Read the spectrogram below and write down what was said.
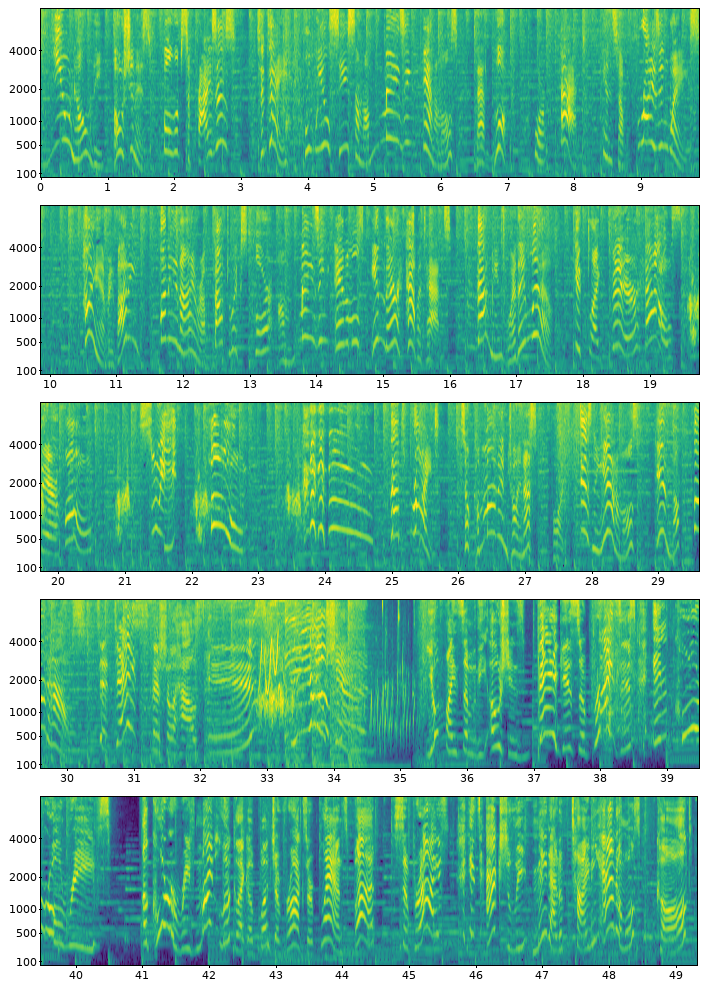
Did you know the ocean is full of surprises? Today, we'll see some amazing animals that look or act in surprising ways. Hi, everybody! Bunny and I are about to explore amazing animals in their habitats. That means where they live. It's like their house, their home, sweet home. That's right! So come on and join us for Disney Animals in the Funhouse. Today's special house is the ocean. You'll find some of the ocean's biggest surprises in coral reefs. A coral reef might look like a bunch of rocks or plants, but surprise, it's actually made out of tiny animals called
